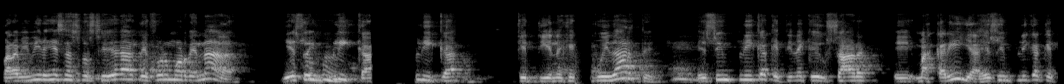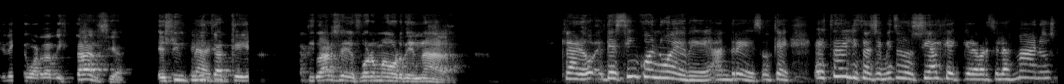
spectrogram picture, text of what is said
para vivir en esa sociedad de forma ordenada. Y eso implica, implica que tienes que cuidarte, eso implica que tienes que usar eh, mascarillas, eso implica que tienes que guardar distancia, eso implica que activarse de forma ordenada. Claro, de 5 a 9, Andrés, ok. Este es el distanciamiento social que hay que lavarse las manos,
